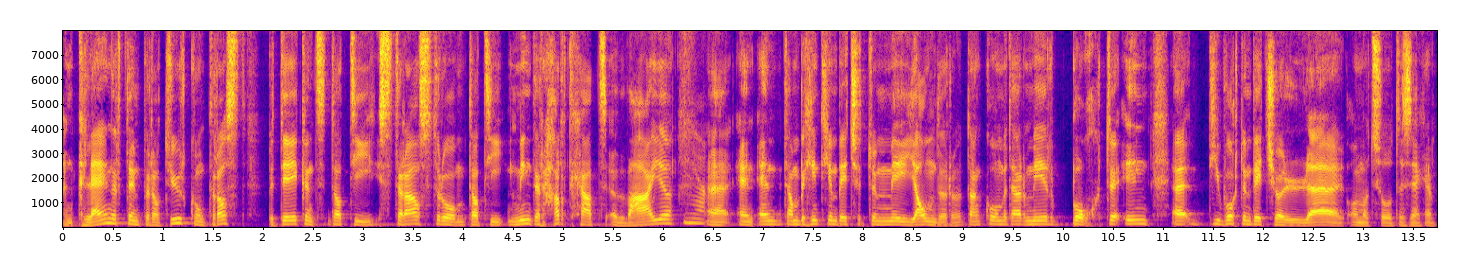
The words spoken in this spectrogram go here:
Een kleiner temperatuurcontrast betekent dat die straalstroom dat die minder hard gaat waaien ja. uh, en, en dan begint hij een beetje te meanderen. Dan komen daar meer bochten in. Uh, die wordt een beetje lui, om het zo te zeggen.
